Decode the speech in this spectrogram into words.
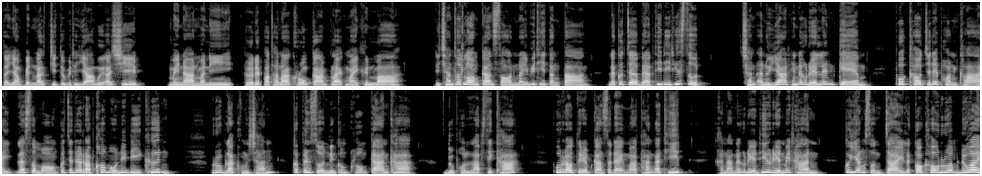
แต่ยังเป็นนักจิตวิทยามืออาชีพ ไม่นานมานี้ เธอได้พัฒนาโครงการแปลกใหม่ขึ้นมา ดิฉันทดลองการสอนในวิธีต่างๆ แล้วก็เจอแบบที่ดีที่สุด ฉันอนุญาตให้นักเรียนเล่นเกม พวกเขาจะได้ผ่อนคลาย และสมองก็จะได้รับข้อมูลได้ดีขึ้น รูปลักษณ์ของฉันก็เป็นส่วนหนึ่งของโครงการค่ะ ดูผลลัพธ์สิคะ พวกเราเตรียมการแสดงมาทั้งอาทิตย์ ขณะนักเรียนที่เรียนไม่ทัน ก็ยังสนใจและก็เข้าร่วมด้วย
